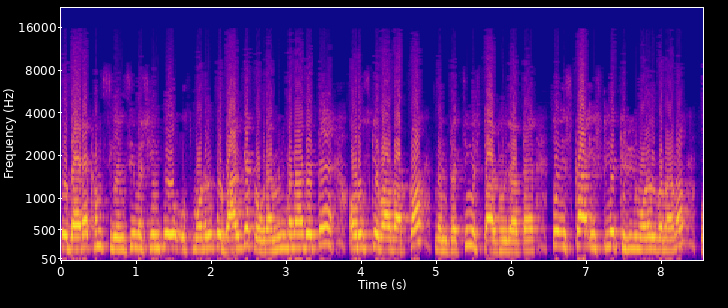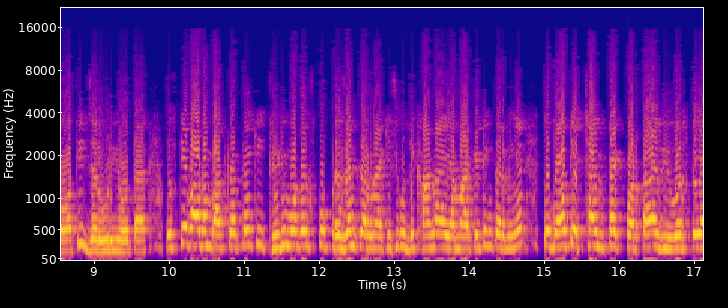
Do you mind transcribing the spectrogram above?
तो डायरेक्ट हम सीएनसी मशीन पे उस मॉडल को डाल के प्रोग्रामिंग बना देते हैं और उसके बाद आपका मैन्युफैक्चरिंग स्टार्ट हो जाता है। तो इसका इसलिए थ्री मॉडल बनाना बहुत ही ज़रूरी होता है। उसके बाद हम बात करते हैं कि थ्री मॉडल्स को प्रेजेंट करना है, किसी को दिखाना है या मार्केटिंग करनी है तो बहुत ही अच्छा इंपैक्ट पड़ता है व्यूअर्स पे या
